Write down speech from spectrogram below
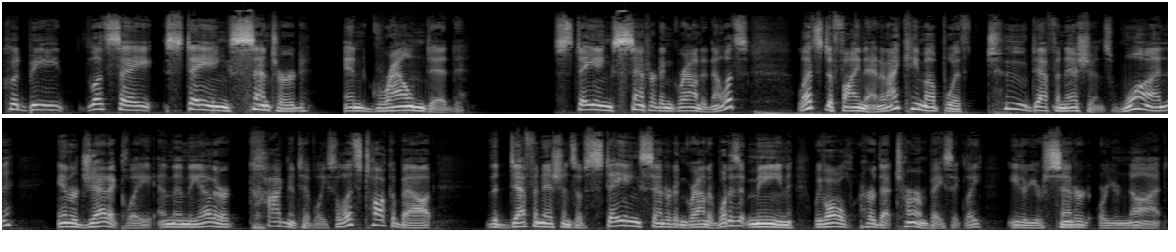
could be, let's say, staying centered and grounded. Staying centered and grounded. Now let's let's define that. And I came up with two definitions. One energetically and then the other cognitively. So let's talk about the definitions of staying centered and grounded. What does it mean? We've all heard that term basically. Either you're centered or you're not.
